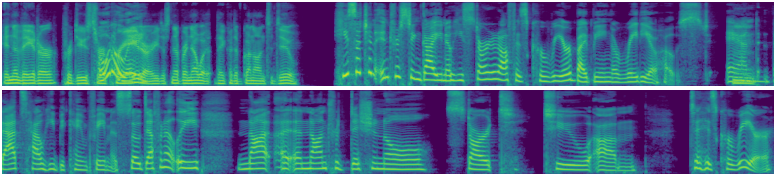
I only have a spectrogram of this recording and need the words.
innovator, producer, Totally. creator. You just never know what they could have gone on to do. He's such an interesting guy. You know, he started off his career by being a radio host, and that's how he became famous. So, definitely not a, a non traditional start to um to his career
